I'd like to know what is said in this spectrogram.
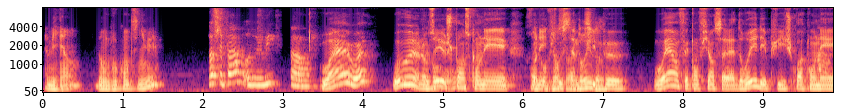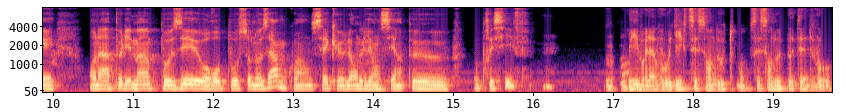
Très bien. Donc, vous continuez? Non, je sais pas. oui. enfin, Ouais, ouais. Oui, oui, bon. Je pense qu'on est, on est confiance tous un druide. petit peu. Ouais, on fait confiance à la druide et puis je crois qu'on est, on a un peu les mains posées au repos sur nos armes, quoi. On sait que l'ambiance est un peu oppressif. Oui, voilà, vous vous dites que c'est sans doute, bon, c'est sans doute peut-être vos,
